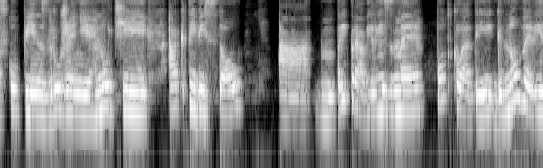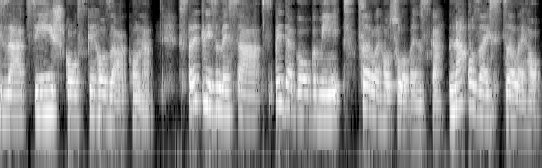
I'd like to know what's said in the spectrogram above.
skupín, združení, hnutí, aktivistov a pripravili sme podklady k novelizácii školského zákona. Stretli sme sa s pedagógmi z celého Slovenska. Naozaj z celého.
